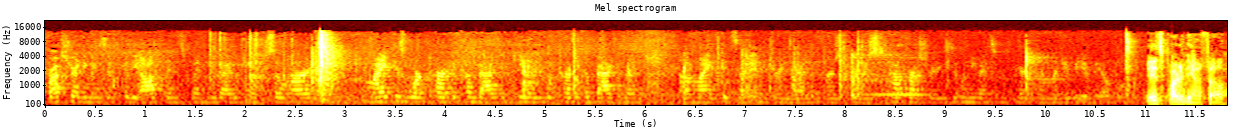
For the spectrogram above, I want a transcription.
frustrating is it for the offense when you guys work so hard? Mike has worked hard to come back, and Keenan worked hard to come back, and then uh, Mike gets that injury there in the first quarter. So how frustrating is it when you guys are prepared for him to be available? It's part of the NFL.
